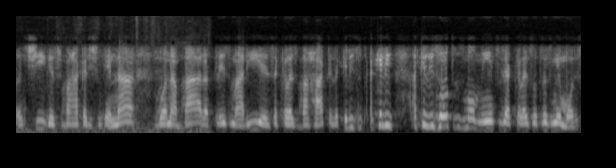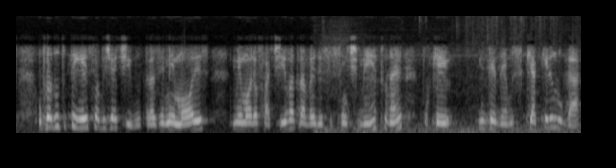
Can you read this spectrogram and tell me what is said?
antigas, barraca de Juvená, Guanabara, Três Marias, aquelas barracas, aqueles, aquele, aqueles outros momentos e aquelas outras memórias. O produto tem esse objetivo, trazer memórias, memória olfativa através desse sentimento, né? Porque entendemos que aquele lugar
